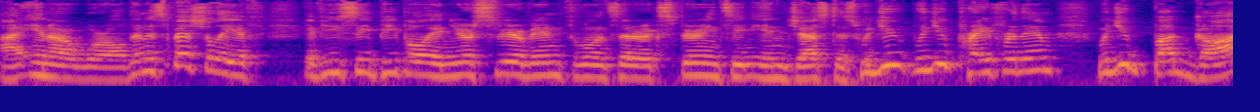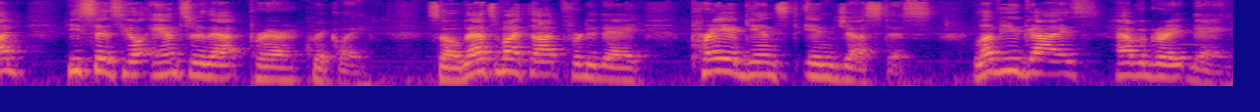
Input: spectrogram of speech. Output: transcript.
uh, in our world, and especially if if you see people in your sphere of influence that are experiencing injustice, would you would you pray for them? Would you bug God? He says He'll answer that prayer quickly. So that's my thought for today. Pray against injustice. Love you guys. Have a great day.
